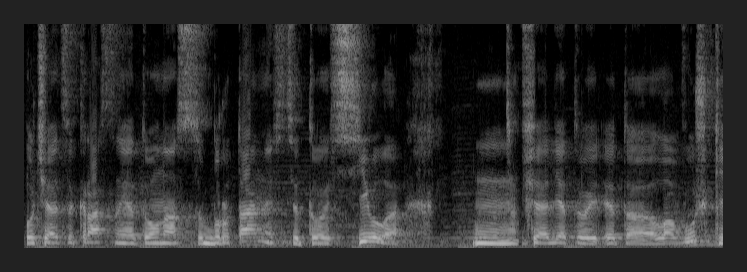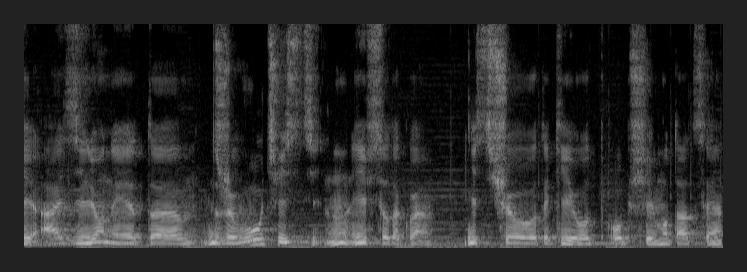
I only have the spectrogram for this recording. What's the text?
Получается красный это у нас брутальность, это сила, фиолетовый это ловушки, а зеленый это живучесть и все такое. Есть еще такие вот общие мутации.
